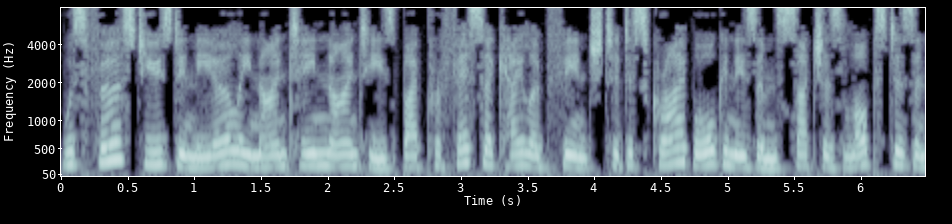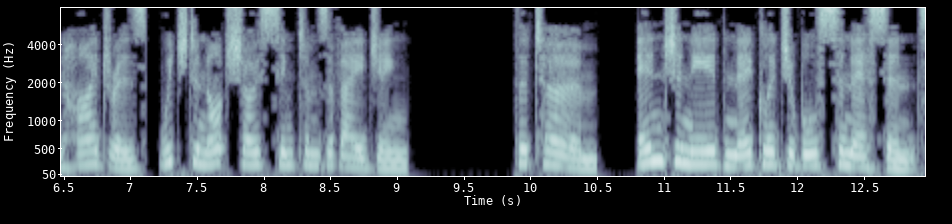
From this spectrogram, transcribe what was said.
was first used in the early 1990s by Professor Caleb Finch to describe organisms such as lobsters and hydras, which do not show symptoms of aging. The term, engineered negligible senescence,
